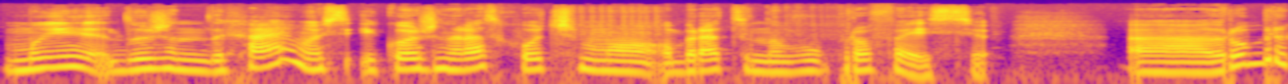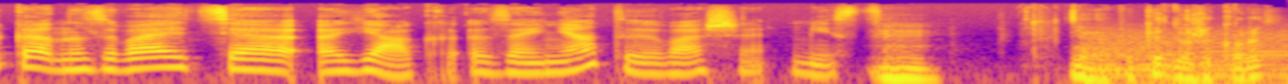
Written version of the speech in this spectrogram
ми дуже надихаємось і кожен раз хочемо обрати нову професію. Е, Рубрика називається Як зайняти ваше місце. Угу. Ні, навпаки, дуже корисно.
